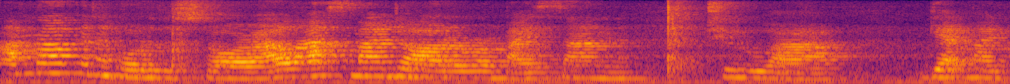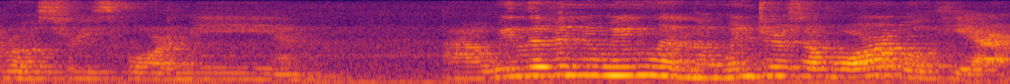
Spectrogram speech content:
I'm not going to go to the store. I'll ask my daughter or my son to uh, get my groceries for me. And uh, we live in New England. The winters are horrible here.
